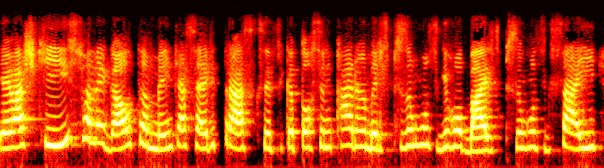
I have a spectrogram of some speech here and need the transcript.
E eu acho que isso é legal também que a série traz, que você fica torcendo, caramba, eles precisam conseguir roubar, eles precisam conseguir sair,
